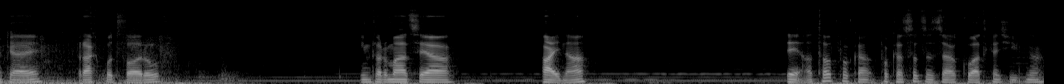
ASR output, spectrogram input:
Okej, brak potworów. Informacja fajna. Ty, a to poka pokaż, co to za okładka dziwna.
